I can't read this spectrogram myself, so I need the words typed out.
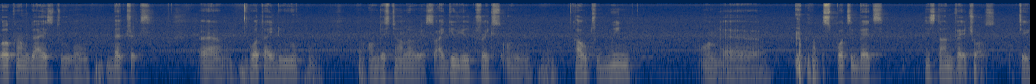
welcome guys to BETTRICKS um, what I do on this channel is I give you tricks on how to win on uh, Sportybet instant virtuals okay?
